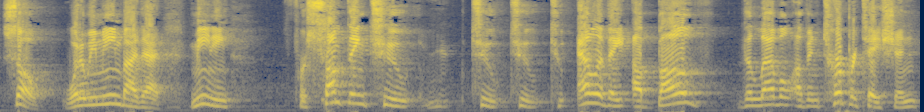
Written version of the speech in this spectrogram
So, what do we mean by that? Meaning, for something to, to, to, to elevate above the level of interpretation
